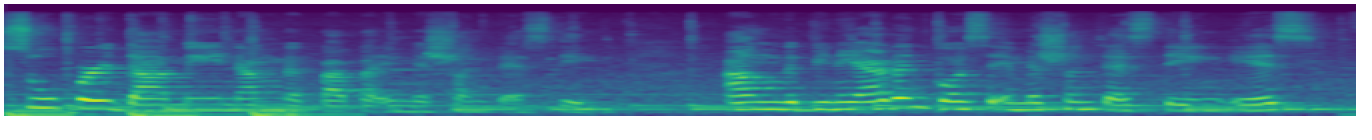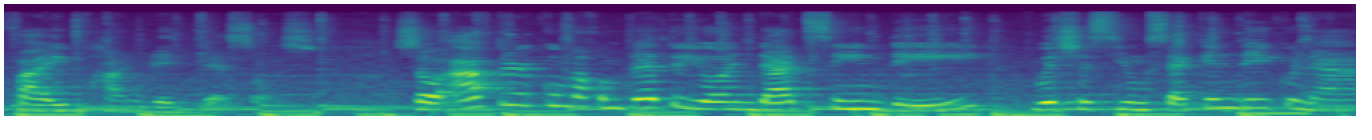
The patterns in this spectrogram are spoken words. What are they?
super dami ng nagpapa-emission testing. Ang binayaran ko sa emission testing is 500 pesos. So, after ko makumpleto yon that same day, which is yung second day ko na,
